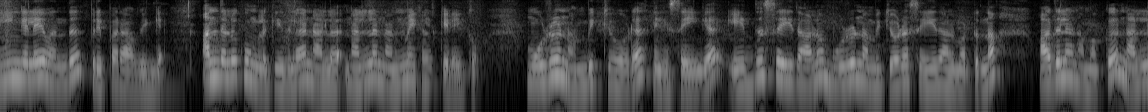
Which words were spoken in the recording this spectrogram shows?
நீங்களே வந்து ப்ரிப்பேர் ஆவீங்க. அந்தளவுக்கு உங்களுக்கு இதில் நல்ல நல்ல நன்மைகள் கிடைக்கும். முழு நம்பிக்கையோடு நீங்கள் செய்யுங்க. எது செய்தாலும் முழு நம்பிக்கையோடு செய்தால் மட்டும்தான் அதில் நமக்கு நல்ல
